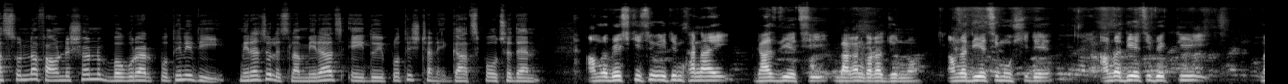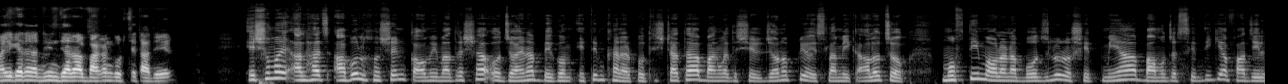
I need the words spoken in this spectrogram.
আসন্না ফাউন্ডেশন বগুড়ার প্রতিনিধি মিরাজুল ইসলাম মিরাজ এই দুই প্রতিষ্ঠানে গাছ পৌঁছে দেন। আমরা বেশ কিছু ইতিমখানায় গাছ দিয়েছি বাগান করার জন্য। আমরা দিয়েছি মসজিদে। আমরা দিয়েছি ব্যক্তি মালিকানাধীন যারা বাগান করছে তাদের। এ সময় আলহাজ আবুল হোসেন কওমি মাদ্রাসা ও জয়নাব বেগম এতিমখানার প্রতিষ্ঠাতা বাংলাদেশের জনপ্রিয় ইসলামিক আলোচক মুফতি মৌলানা বজলুর রশিদ মিয়া বামুজা সিদ্দিকিয়া ফাজিল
